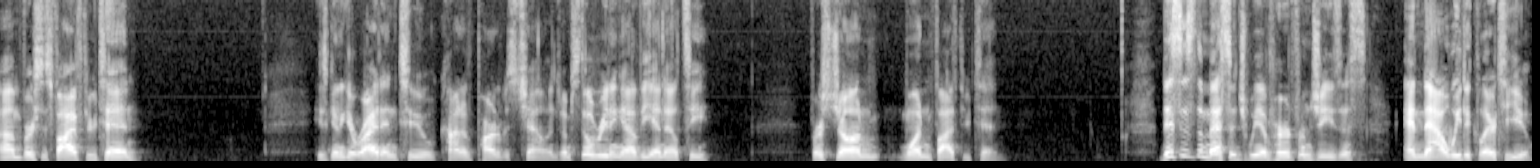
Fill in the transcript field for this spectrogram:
um, verses 5 through 10. He's going to get right into kind of part of his challenge. I'm still reading out of the NLT. 1 John 1 5 through 10. This is the message we have heard from Jesus, and now we declare to you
